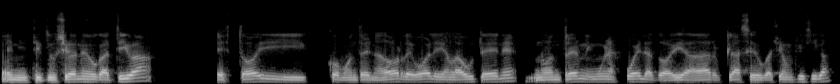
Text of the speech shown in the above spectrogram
en institución educativa estoy como entrenador de volei en la UTN. No entré en ninguna escuela todavía a dar clases de educación física.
